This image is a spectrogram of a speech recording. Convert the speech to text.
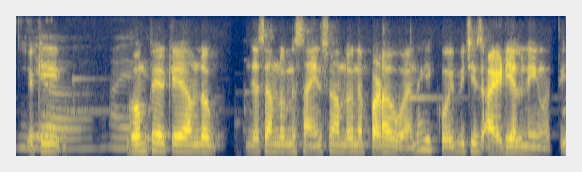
क्योंकि घूम फिर के हम लोग जैसे हम लोग ने साइंस में हम लोग ने पढ़ा हुआ है ना कि कोई भी चीज़ आइडियल नहीं होती।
